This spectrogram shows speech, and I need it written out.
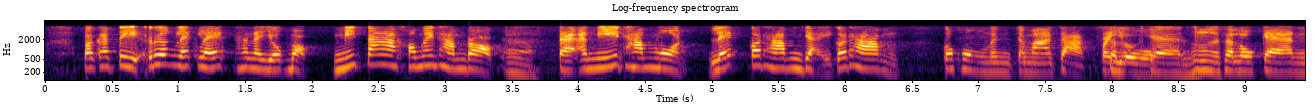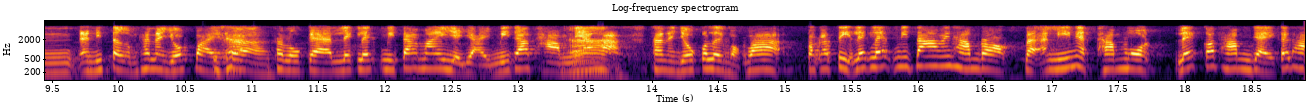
ำปกติเรื่องเล็กๆท่านนายกบอกมิต้าเขาไม่ทำหรอก อ่า แต่อันนี้ทำหมดเล็กก็ทำใหญ่ก็ทำก็คงมันจะมาจากประโยคสโลแกนเออสโลแกน อันนี้เติมท่านนายกไปนะค่ะสโลแกนเล็กๆมิต้าไม่ใหญ่ๆมิต้าทำเนี่ยค่ะอ่าท่านนายกก็เลยบอกว่าปกติเล็ก ๆมิต้าไม่ทำหรอก แต่อันนี้เนี่ยทำหมดเล็กก็ทำใหญ่ก็ท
